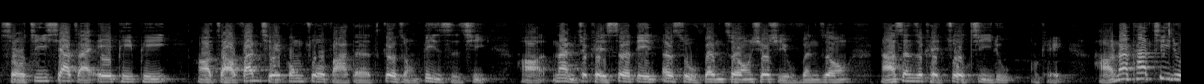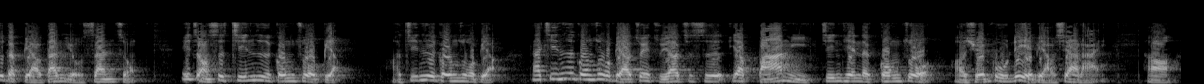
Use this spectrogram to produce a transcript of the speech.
手机下载 APP，啊，找番茄工作法的各种定时器，好，那你就可以设定二十五分钟休息五分钟，然后甚至可以做记录，OK，好，那它记录的表单有三种，一种是今日工作表，啊，今日工作表。那今日工作表最主要就是要把你今天的工作啊全部列表下来，好，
